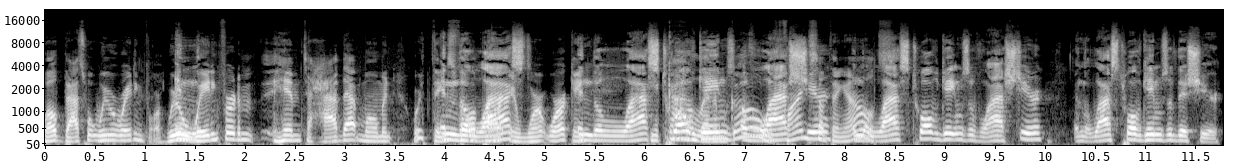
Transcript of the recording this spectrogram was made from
Well, that's what we were waiting for. We In- were waiting for him, to have that moment where things in the fell apart and weren't working. in the last twelve games of last Find year, in the last twelve games of last year, and the last twelve games of this year,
